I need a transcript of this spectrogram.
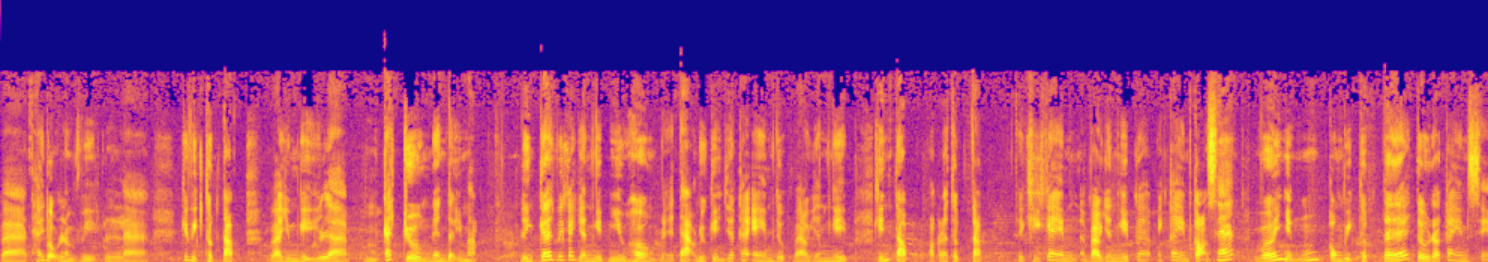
và thái độ làm việc là cái việc thực tập. Và dung nghĩ là ừ, các trường nên đẩy mạnh liên kết với các doanh nghiệp nhiều hơn để tạo điều kiện cho các em được vào doanh nghiệp kiến tập hoặc là thực tập thì khi các em vào doanh nghiệp các, các em cọ sát với những công việc thực tế từ đó các em sẽ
